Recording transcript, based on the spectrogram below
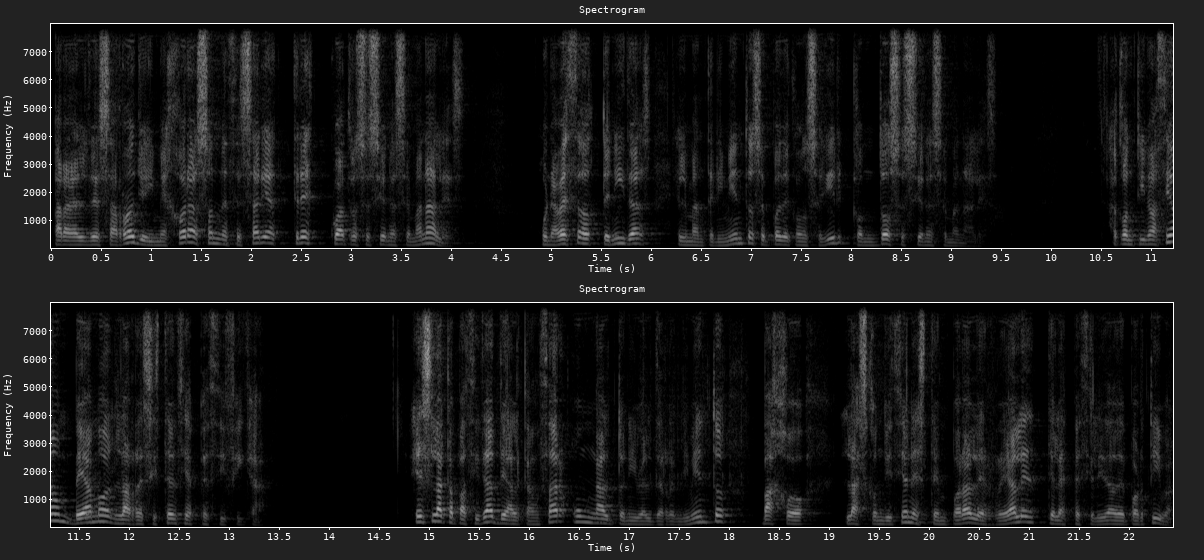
Para el desarrollo y mejora son necesarias 3-4 sesiones semanales. Una vez obtenidas, el mantenimiento se puede conseguir con dos sesiones semanales. A continuación veamos la resistencia específica. Es la capacidad de alcanzar un alto nivel de rendimiento bajo las condiciones temporales reales de la especialidad deportiva.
